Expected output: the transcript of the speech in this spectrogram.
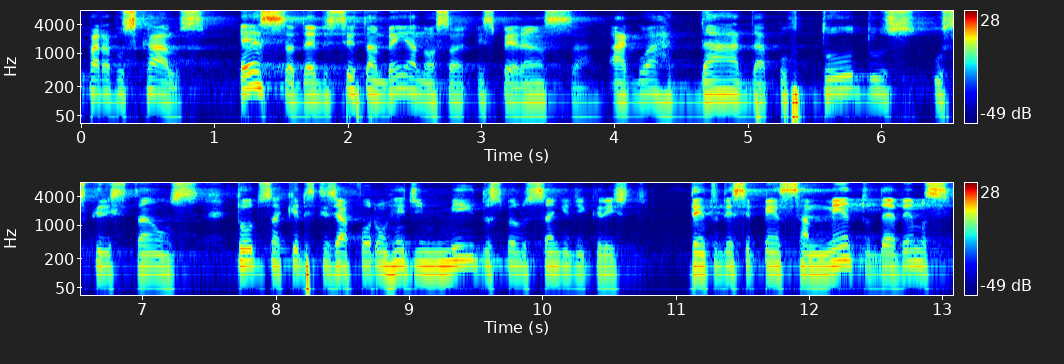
para buscá-los. Essa deve ser também a nossa esperança, aguardada por todos os cristãos, todos aqueles que já foram redimidos pelo sangue de Cristo. Dentro desse pensamento, devemos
